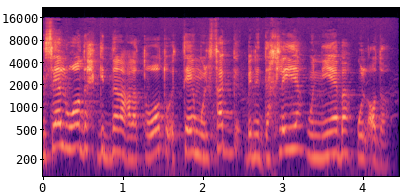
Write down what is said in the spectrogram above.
مثال واضح جدا على التواطؤ التام والفج بين الداخلية والنيابة والقضاء.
